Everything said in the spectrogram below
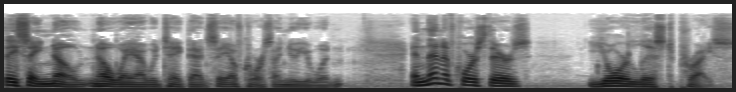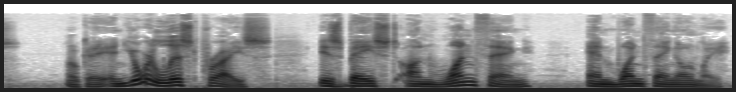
they say, no, no way I would take that. Say, of course, I knew you wouldn't. And then, of course, there's your list price. Okay. And your list price is based on one thing and one thing only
